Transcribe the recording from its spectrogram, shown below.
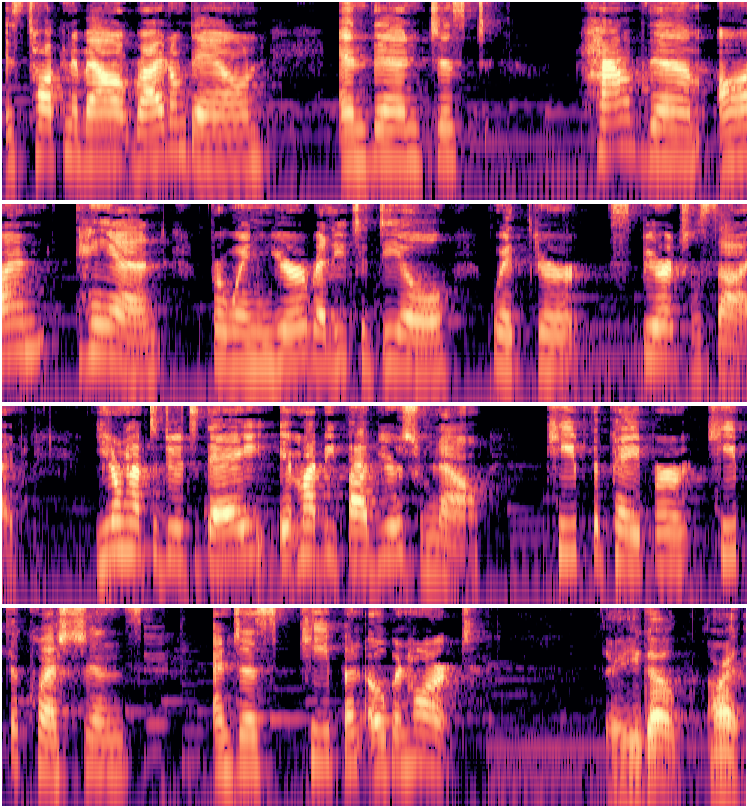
is talking about, write them down, and then just have them on hand for when you're ready to deal with your spiritual side. You don't have to do it today, it might be five years from now. Keep the paper, keep the questions, and just keep an open heart. There you go. All right.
